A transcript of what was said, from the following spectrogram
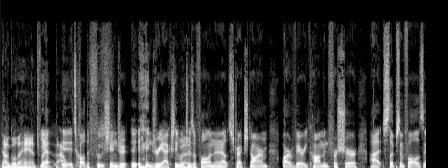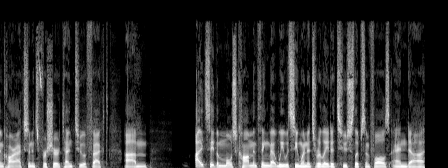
down go the hands, right? Yeah, Bow. it's called a foosh injury, injury actually, which Right. is a fall in an outstretched arm, are very common for sure. Uh, slips and falls in car accidents for sure tend to affect. Um, I'd say the most common thing that we would see when it's related to slips and falls and uh,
